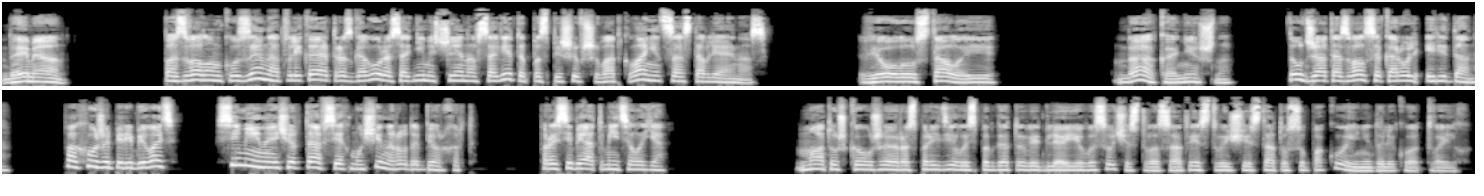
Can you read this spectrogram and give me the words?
«Дэмиан!» Позвал он кузена, отвлекая от разговора с одним из членов совета, поспешившего откланяться, оставляя нас. Виола устала и... «Да, конечно». Тут же отозвался король Эридана. Похоже, перебивать — семейная черта всех мужчин рода Бёрхард. Про себя отметила я. Матушка уже распорядилась подготовить для ее высочества соответствующий статусу покоя недалеко от твоих.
